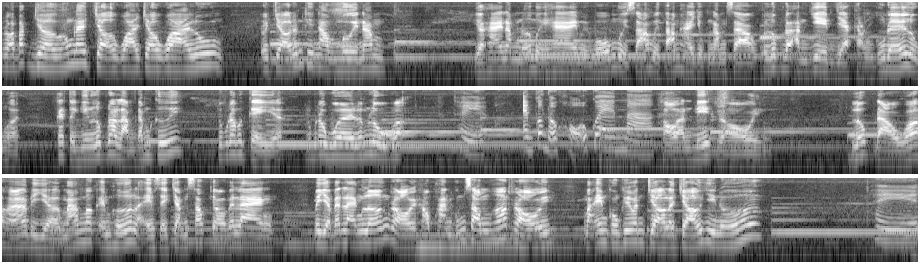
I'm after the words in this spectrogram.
Rồi bắt giờ không lẽ chờ hoài chờ hoài luôn. Rồi chờ đến khi nào 10 năm? Giờ hai năm nữa 12, 14, 16, 18, 20 năm sau cái lúc đó anh với em già khẳng của đế luôn rồi. Cái tự nhiên lúc đó làm đám cưới lúc đó mới kỳ á lúc đó quê lắm luôn á Thì em có nỗi khổ của em mà. Thôi anh biết rồi. Lúc đầu á hả bây giờ má mất em hứa là em sẽ chăm sóc cho bé Lan. Bây giờ bé Lan lớn rồi học hành cũng xong hết rồi. Mà em còn kêu anh chờ là chờ gì nữa? Thì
